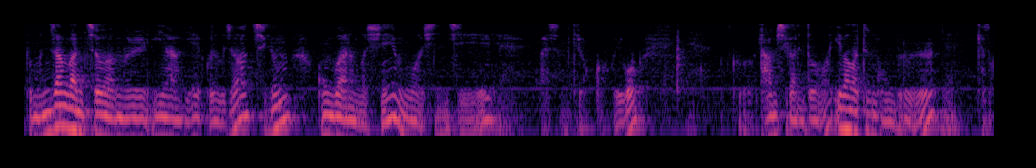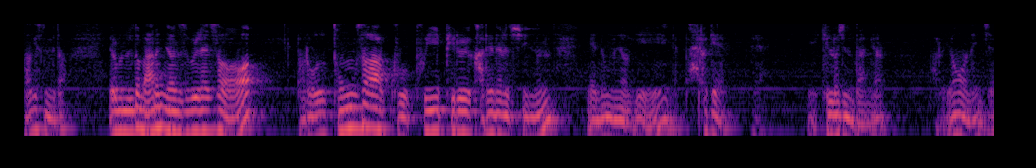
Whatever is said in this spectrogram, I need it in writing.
그 문장 관점을 이야기했고요, 그죠? 지금 공부하는 것이 무엇인지, 예, 말씀드렸고, 그리고, 예, 그 다음 시간에도 이와 같은 공부를, 예, 계속 하겠습니다. 여러분들도 많은 연습을 해서 바로 동사구, VP를 가려낼 수 있는 예, 능력이 빠르게 예, 이 길러진다면 바로 영어는 이제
